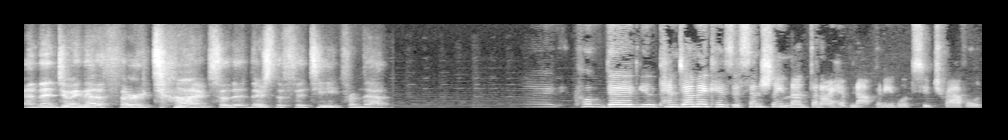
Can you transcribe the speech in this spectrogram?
and then doing that a third time. So that there's the fatigue from that. The, the pandemic has essentially meant that I have not been able to travel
